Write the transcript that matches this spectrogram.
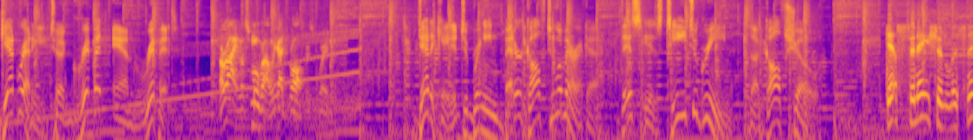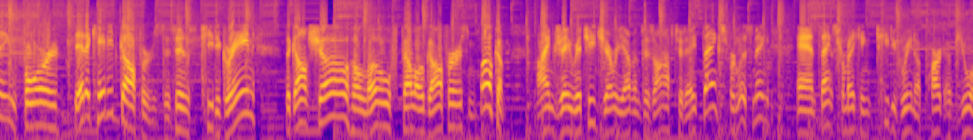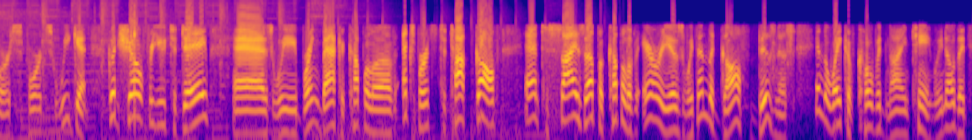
Get ready to grip it and rip it. All right, let's move on. We got golfers waiting. Dedicated to bringing better golf to America, this is Tee to Green, the golf show. Destination listening for dedicated golfers. This is Tee to Green, the golf show. Hello, fellow golfers, and welcome. I'm Jay Ritchie. Jerry Evans is off today. Thanks for listening, and thanks for making to Green a part of your sports weekend. Good show for you today as we bring back a couple of experts to talk golf and to size up a couple of areas within the golf business in the wake of COVID 19. We know that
